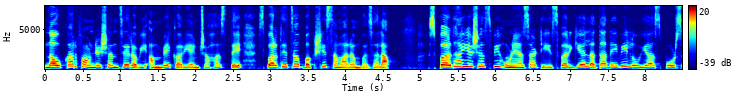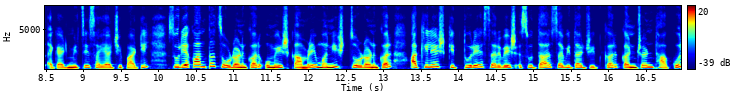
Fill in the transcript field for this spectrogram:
नौकार फाउंडेशनचे रवी आंबेकर यांच्या हस्ते स्पर्धेचा बक्षीस समारंभ झाला. स्पर्धा यशस्वी होण्यासाठी स्वर्गीय लतादेवी लोहिया स्पोर्ट्स अकॅडमीचे सयाजी पाटील सूर्यकांत चोडणकर उमेश कांबळे मनीष चोडणकर अखिलेश कित्तुरे सर्वेश सुतार सविता जितकर कंचन ठाकूर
